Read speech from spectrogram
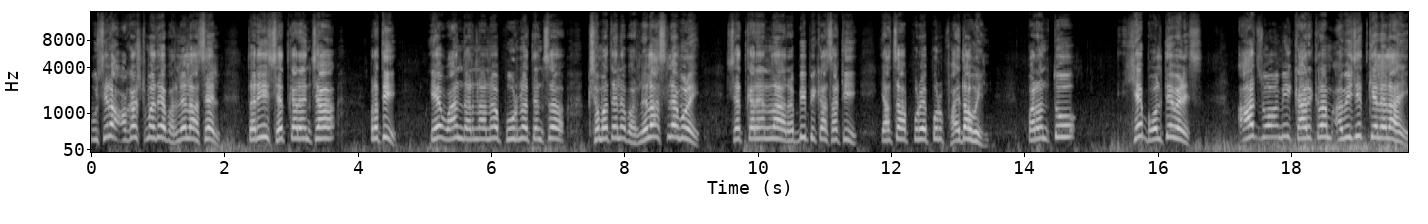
उशिरा ऑगस्टमध्ये भरलेलं असेल तरी शेतकऱ्यांच्या प्रति हे वान धरणानं पूर्ण त्यांचं क्षमतेनं भरलेलं असल्यामुळे शेतकऱ्यांना रब्बी पिकासाठी याचा पुरेपूर फायदा होईल. परंतु हे बोलते वेळेस आज जो आम्ही कार्यक्रम अभिजित केलेला आहे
